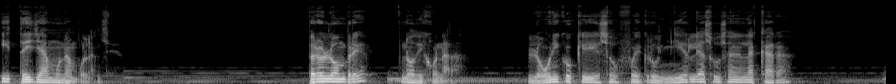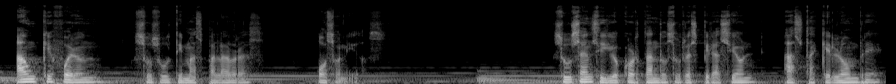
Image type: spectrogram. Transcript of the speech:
y te llamo una ambulancia. Pero el hombre no dijo nada. Lo único que hizo fue gruñirle a Susan en la cara, aunque fueron sus últimas palabras o sonidos. Susan siguió cortando su respiración hasta que el hombre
